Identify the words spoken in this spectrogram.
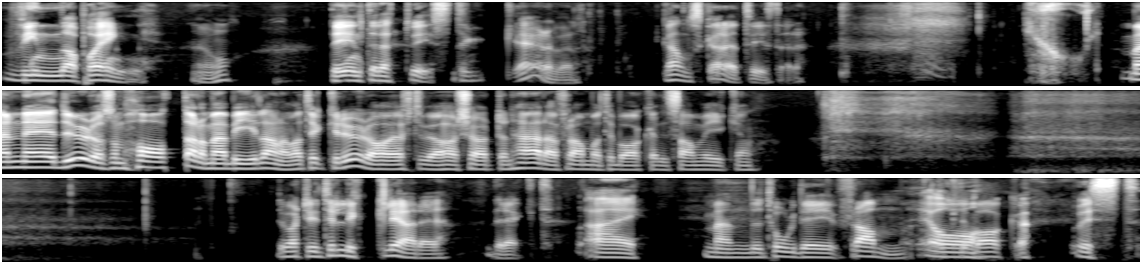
Vinna poäng. Jo, Det är inte rättvist. det är det väl. Ganska rättvist är det. Men eh, du då som hatar de här bilarna, vad tycker du då efter vi har kört den här fram och tillbaka till Sandviken? Du vart ju inte lyckligare direkt, Nej, men du tog dig fram och Ja. tillbaka. visst.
